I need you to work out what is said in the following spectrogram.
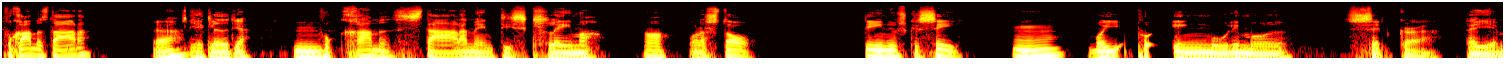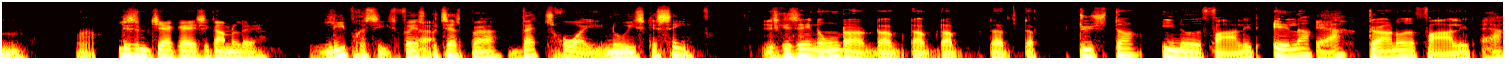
Programmet starter. Ja. Jeg har glædet jer. Mm. Programmet starter med en disclaimer, Nå. hvor der står, det I nu skal se, Mm. må I på ingen mulig måde selv gøre derhjemme. Ligesom Jackass i gamle dage. Lige præcis. For jeg Ja. skulle til at spørge, hvad tror I nu, I skal se? Vi skal se nogen, der, der, der, der, der, der dyster i noget farligt, eller Ja. gør noget farligt, Ja.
